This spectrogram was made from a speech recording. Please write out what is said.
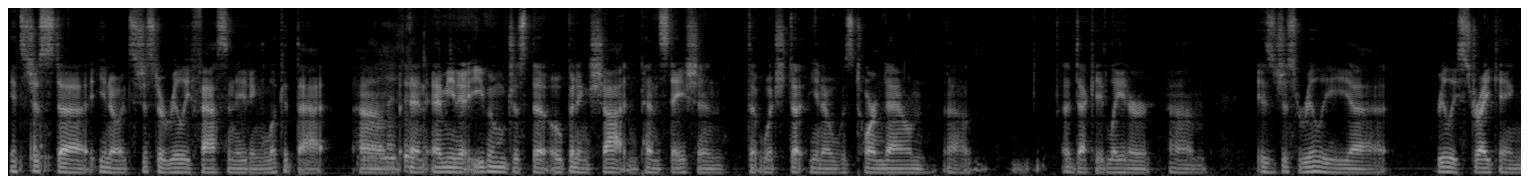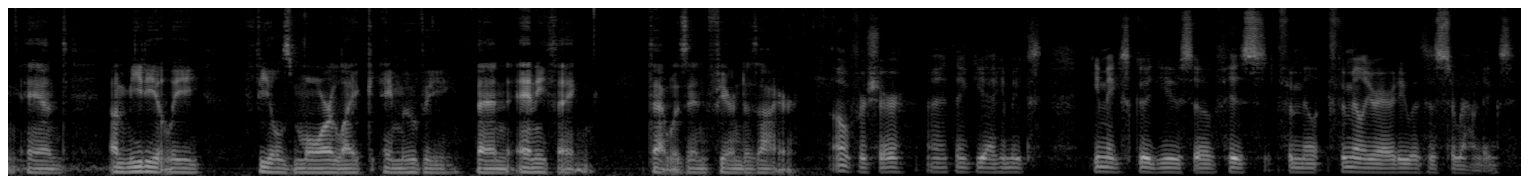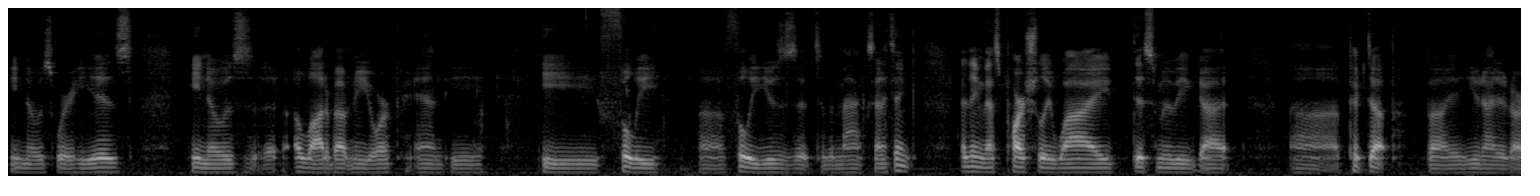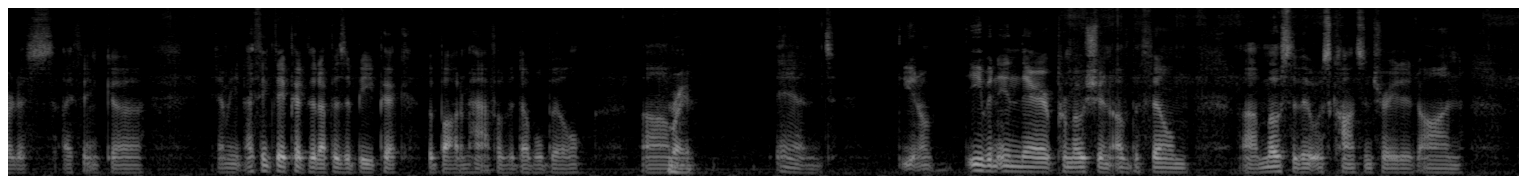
it's just, uh, you know, it's just a really fascinating look at that. Yeah, and Um, I think- and I mean, even just the opening shot in Penn Station, that which you know was torn down uh, a decade later, um, is just really, uh, really striking and immediately feels more like a movie than anything that was in Fear and Desire. Oh, for sure. I think yeah, he makes he makes good use of his famil- familiarity with his surroundings. He knows where he is. He knows uh, a lot about New York, and he he fully uh, fully uses it to the max. And I think I think that's partially why this movie got uh, picked up by United Artists. I think. Uh, I mean, I think they picked it up as a B pick, the bottom half of a double bill. Um, Right. and you know even in their promotion of the film uh, most of it was concentrated on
